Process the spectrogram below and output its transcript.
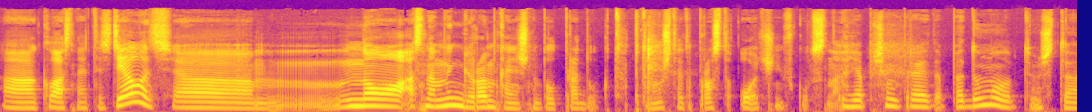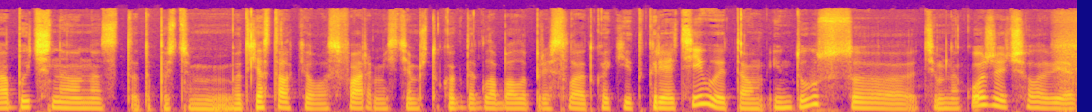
а, классно это сделать. А, но основным героем, конечно, был продукт, потому что это просто очень вкусно. Я почему про это подумала, потому что обычно у нас, допустим, вот я сталкивалась с фарами с тем, что когда глобалы присылают какие-то креативы, там индус, э, темнокожий человек,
